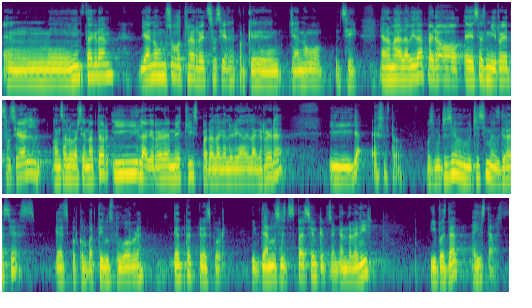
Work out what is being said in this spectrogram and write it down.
en mi Instagram. Ya no uso otra red social porque ya no, sí, ya no me da la vida, pero esa es mi red social, Gonzalo Garciano Actor y La Guerrera MX para la Galería de la Guerrera. Y ya, eso es todo. Pues muchísimas, muchísimas gracias. Gracias por compartirnos tu obra. Encanta. Gracias por invitarnos a este espacio, que nos encanta venir. Y pues nada, ahí estabas.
